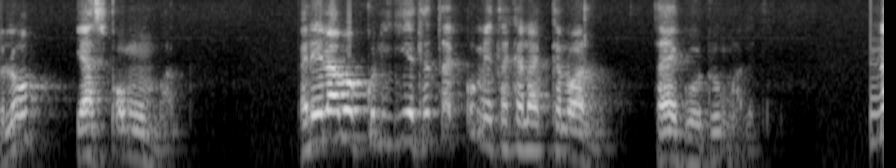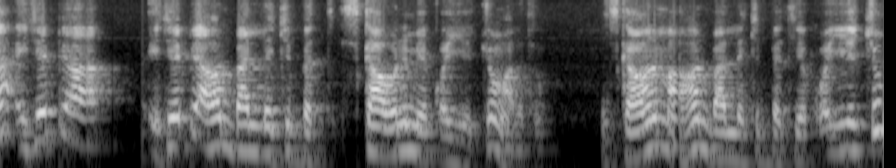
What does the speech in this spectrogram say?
ብሎ ያስቆሙም አሉ። በሌላ በኩል እየተጠቁም የተከላከሉ አሉ፣ ሳይጎዱ ማለት ነው። እና ኢትዮጵያ ኢትዮጵያ አሁን ባለችበት እስካሁንም የቆየችው ማለት ነው እስካሁንም አሁን ባለችበት የቆየችው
